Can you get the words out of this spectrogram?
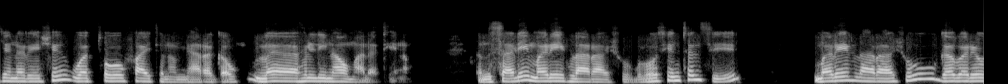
generation ወጥቶ fight ነው የሚያደርገው ለህሊናው ማለት ነው። ለምሳሌ መሬት ላራሹ ብሎ ሲንትን ሲል መሬት ላራሹ ገበሬው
